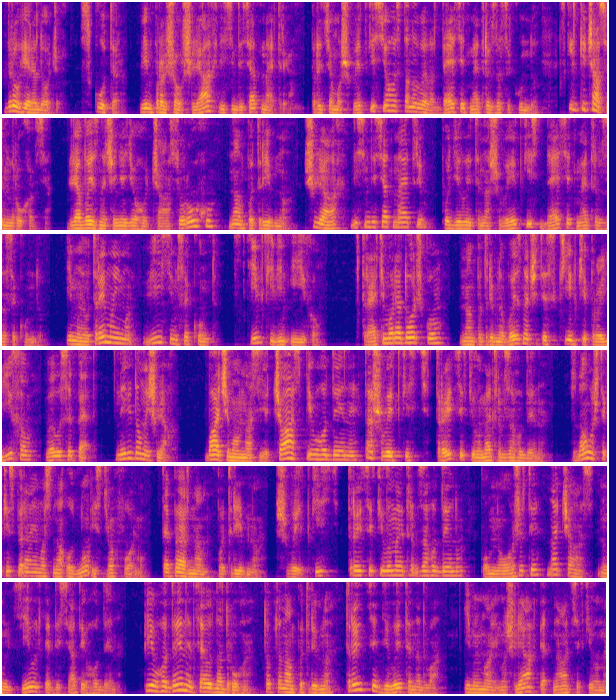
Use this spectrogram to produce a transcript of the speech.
Другий рядочок. Скутер. Він пройшов шлях 80 метрів. При цьому швидкість його становила 10 метрів за секунду. Скільки часу він рухався? Для визначення його часу руху нам потрібно шлях 80 метрів поділити на швидкість 10 метрів за секунду. І ми отримаємо 8 секунд. Стільки він і їхав. В третьому рядочку нам потрібно визначити, скільки проїхав велосипед. Невідомий шлях. Бачимо, в нас є час півгодини та швидкість 30 км за годину. Знову ж таки спираємось на одну із трьох формул. Тепер нам потрібно швидкість 30 км за годину помножити на час 0,5 години. Півгодини це одна друга, тобто нам потрібно 30 ділити на 2. І ми маємо шлях 15 км.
